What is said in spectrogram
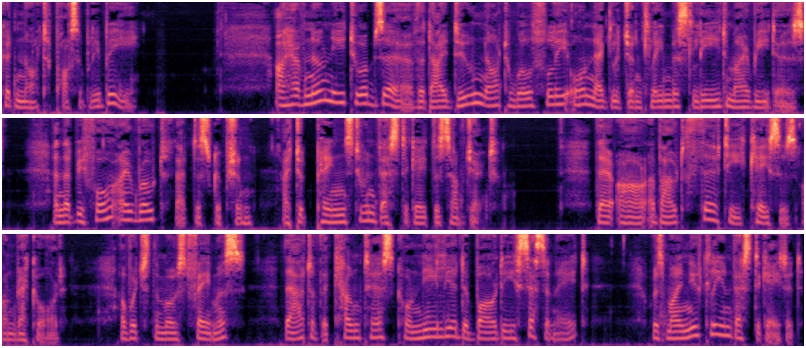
could not possibly be. I have no need to observe that I do not wilfully or negligently mislead my readers, and that before I wrote that description I took pains to investigate the subject. There are about thirty cases on record, of which the most famous, that of the Countess Cornelia de Bardi Cesenate, was minutely investigated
